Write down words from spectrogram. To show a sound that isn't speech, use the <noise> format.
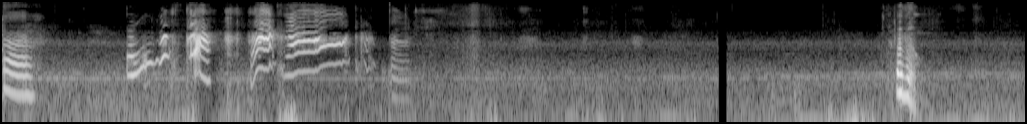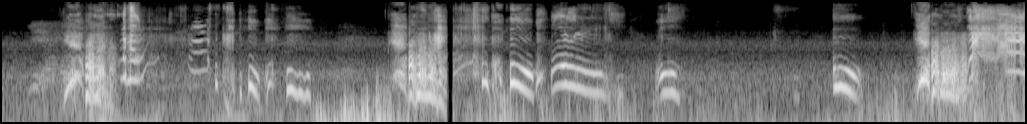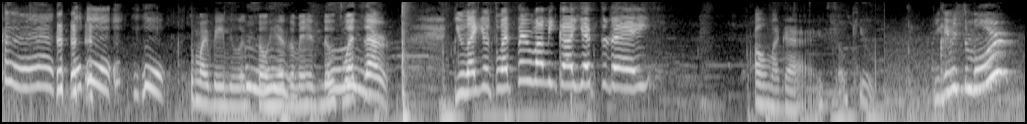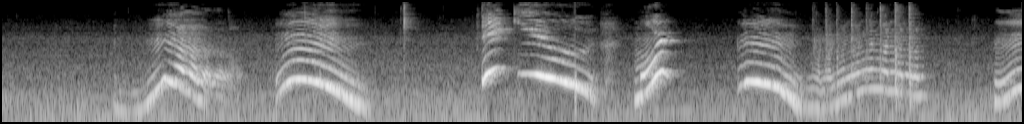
uh. Oh, no. Yeah. Oh, no. <laughs> My baby looks so handsome in his new sweatshirt. You like your sweatshirt mommy got yesterday? Oh my god, it's so cute. You give me some more? Mmm. Mmm. Thank you. More? Mmm. Mmm.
